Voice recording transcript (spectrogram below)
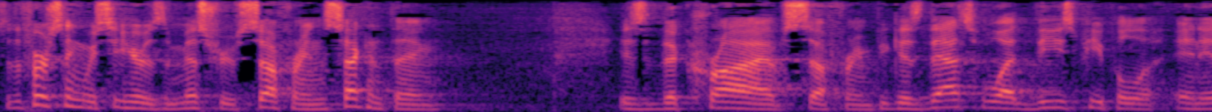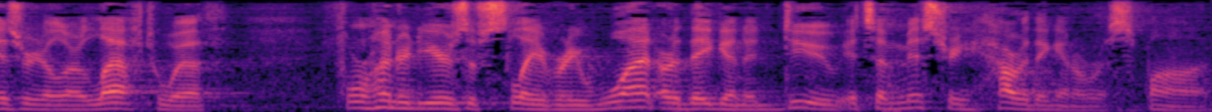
So the first thing we see here is the mystery of suffering. The second thing is the cry of suffering, because that's what these people in Israel are left with. 400 years of slavery. What are they going to do? It's a mystery. How are they going to respond?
